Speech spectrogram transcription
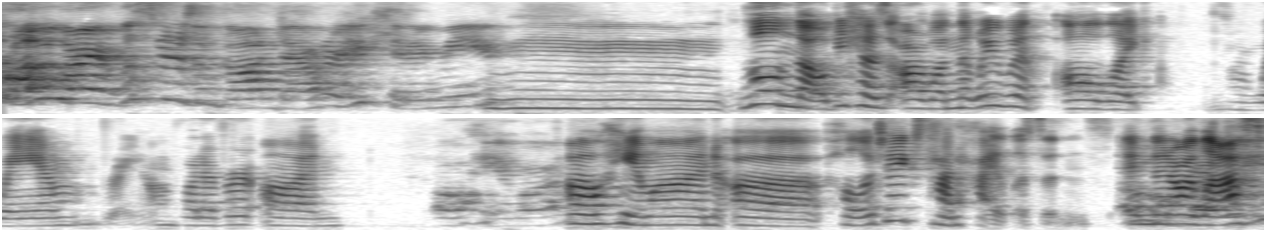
probably why our listeners have gone down. Are you kidding me? Mm, well, no, because our one that we went all like wham, ram, whatever on Oh, ham on. all ham on uh politics had high listens, and then Oh, our last,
